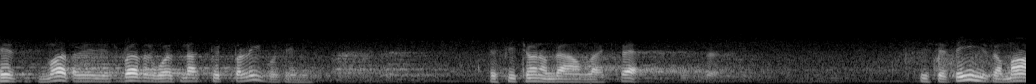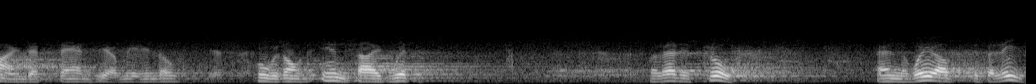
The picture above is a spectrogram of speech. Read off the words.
his mother and his brother was not good believers in him. If you turn them down like that. He said, These are mine that stand here, meaning those who was on the inside with him. Well, that is true. And the way of the belief,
